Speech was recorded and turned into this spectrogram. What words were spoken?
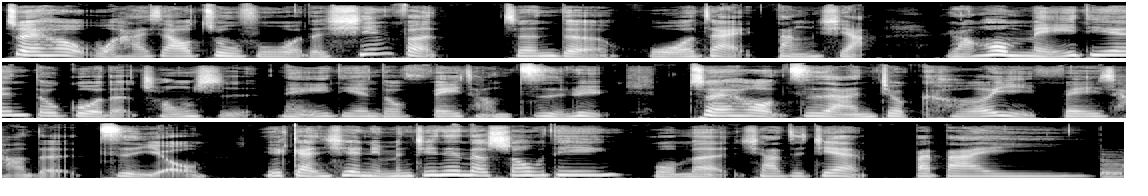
最后，我还是要祝福我的新粉，真的活在当下，然后每一天都过得充实，每一天都非常自律，最后自然就可以非常的自由。也感谢你们今天的收听，我们下次见，拜拜。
